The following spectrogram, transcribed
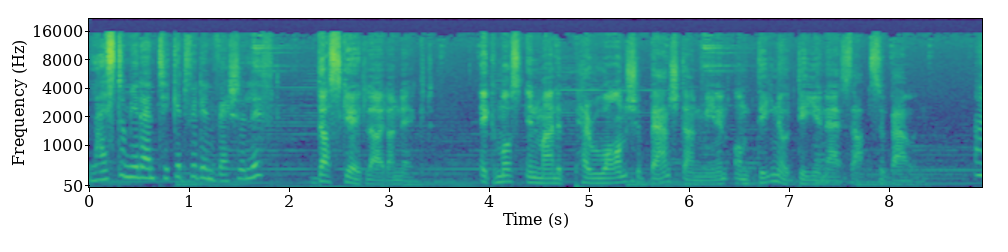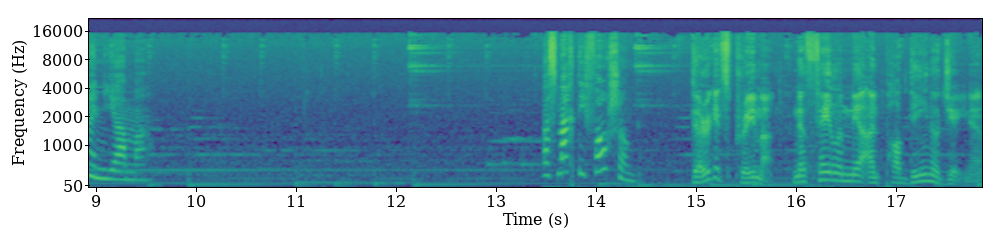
Leihst du mir dein Ticket für den Wäschelift? Das geht leider nicht. Ich muss in meine peruanische Bernsteinminen, um Dino-DNS abzubauen. Ein Jammer. Was macht die Forschung? Der geht's prima. Nur fehlen mir ein paar Dino-Gene.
